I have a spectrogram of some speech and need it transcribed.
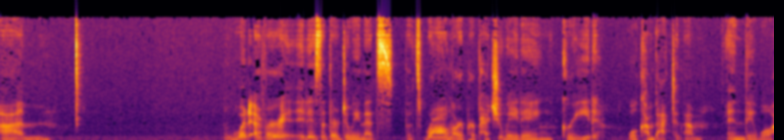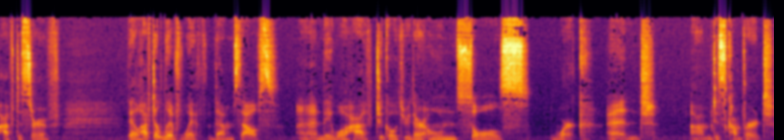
um, whatever it is that they're doing that's that's wrong or perpetuating greed will come back to them and they will have to serve they'll have to live with themselves and they will have to go through their own soul's work and um, discomfort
